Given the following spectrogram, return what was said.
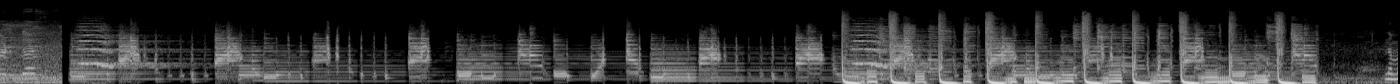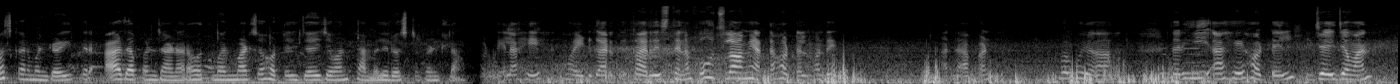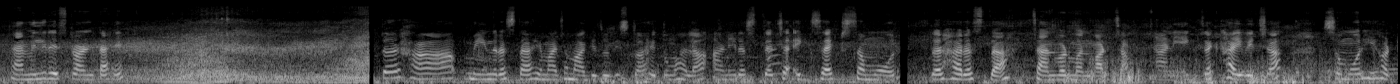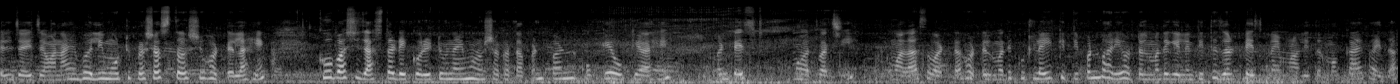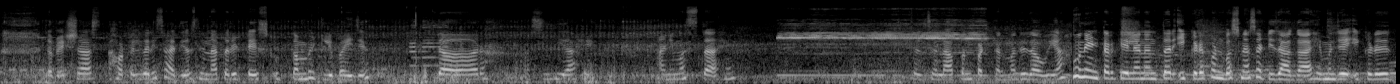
जबरदस्त. नमस्कार मंडळी तर आज आपण जाणार आहोत मनमाडच्या हॉटेल जय जवान फॅमिली रेस्टॉरंटला. हॉटेल आहे व्हाईट कार कार दिसते ना पोहोचलो आम्ही आता हॉटेलमध्ये. आता आपण बघूया. तर ही आहे हॉटेल जय जवान फॅमिली रेस्टॉरंट आहे. तर हा मेन रस्ता आहे माझ्या मागे जो दिसतो आहे तुम्हाला. आणि रस्त्याच्या एक्झॅक्ट समोर तर हा रस्ता चांदवड मनमाडचा. आणि एक्झॅक्ट हायवेच्या समोर ही हॉटेल जय जवान आहे. भली मोठी प्रशस्त अशी हॉटेल आहे. खूप अशी जास्त डेकोरेटिव्ह नाही म्हणू शकत आपण पण ओके ओके आहे. पण टेस्ट महत्त्वाची मला असं वाटतं. हॉटेलमध्ये कुठल्याही किती पण भारी हॉटेलमध्ये गेले आणि तिथे जर टेस्ट नाही मिळाली तर मग काय फायदा? त्यापेक्षा हॉटेल जरी साधी असली ना तरी टेस्ट उत्तम भेटली पाहिजे. तर ही आहे आणि मस्त आहे. तर चला आपण पटकनमध्ये जाऊया. इथून एंटर केल्यानंतर इकडे पण बसण्यासाठी जागा आहे. म्हणजे इकडे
